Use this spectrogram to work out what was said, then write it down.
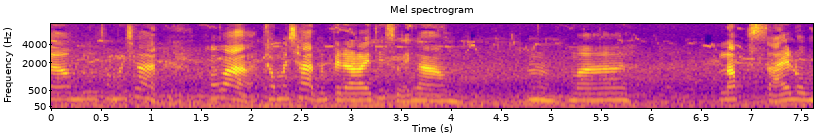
งาม ดูธรรมชาติ เพราะว่าธรรมชาติมันเป็นอะไรที่สวยงาม อืมมารับสายลม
